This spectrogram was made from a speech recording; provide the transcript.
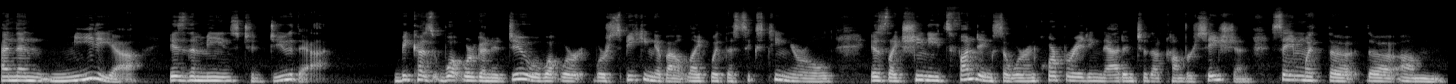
And then media is the means to do that because what we're going to do what we're we're speaking about like with the 16 year old is like she needs funding so we're incorporating that into the conversation. Same with the the um,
